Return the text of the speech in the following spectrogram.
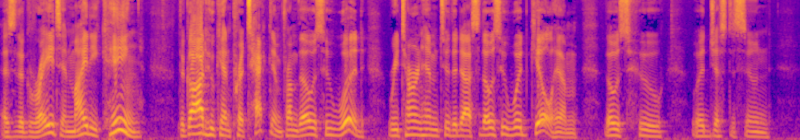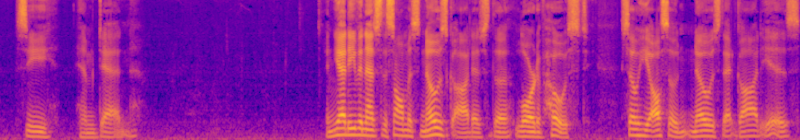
as the great and mighty King, the God who can protect him from those who would return him to the dust, those who would kill him, those who would just as soon see him dead. And yet, even as the psalmist knows God as the Lord of hosts, so he also knows that God is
